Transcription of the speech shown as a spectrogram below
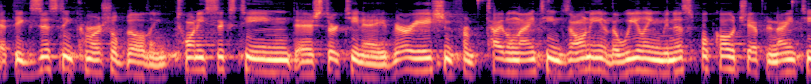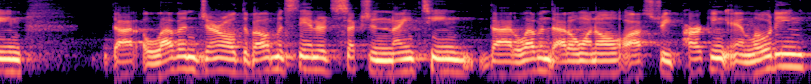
at the existing commercial building. 2016-13A, variation from Title 19 zoning of the Wheeling Municipal Code, Chapter 19.11, General Development Standards, Section 19.11.010, off-street parking and loading,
